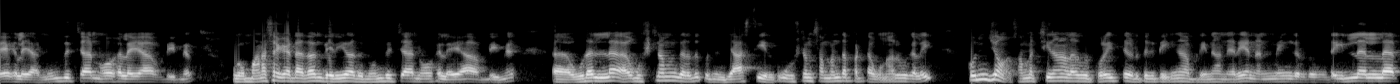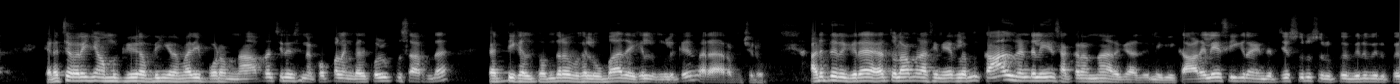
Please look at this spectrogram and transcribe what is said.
வேகலையா நொந்துச்சா நோகலையா அப்படின்னு உங்க மனசை கேட்டால் தான் தெரியும் அது நொந்துச்சா நோகலையா அப்படின்னு. உடல்ல உஷ்ணம்ங்கிறது கொஞ்சம் ஜாஸ்தி இருக்கும். உஷ்ணம் சம்பந்தப்பட்ட உணர்வுகளை கொஞ்சம் சமச்சீரான அளவு குறைத்து எடுத்துக்கிட்டீங்க அப்படின்னா நிறைய நன்மைங்கிறது உண்டு. இல்லை இல்லை கிடைச்ச வரைக்கும் அமுக்கு அப்படிங்கிற மாதிரி போனோம்னா அப்புறம் சின்ன சின்ன கொப்பளங்கள் கொழுப்பு சார்ந்த கட்டிகள் தொந்தரவுகள் உபாதைகள் உங்களுக்கு வர ஆரம்பிச்சிடும். அடுத்து இருக்கிற துலாம் ராசி நேர்களும் கால் ரெண்டுலேயும் சக்கரம் தான் இருக்காது இன்னைக்கு காலையிலே சீக்கிரம் எழுந்திரிச்சு சுறுசுறுப்பு விறுவிறுப்பு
